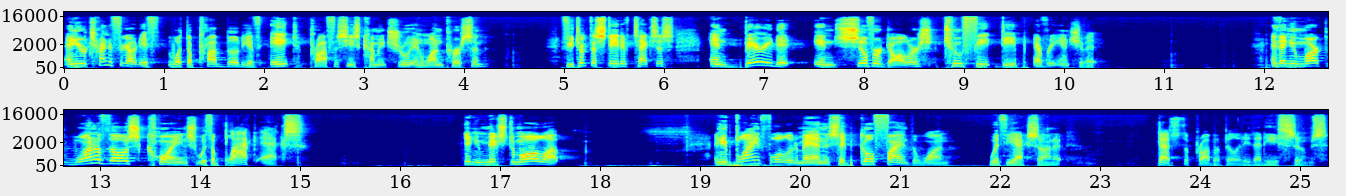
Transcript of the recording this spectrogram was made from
and you were trying to figure out if what the probability of eight prophecies coming true in one person, if you took the state of Texas and buried it in silver dollars two feet deep, every inch of it, and then you marked one of those coins with a black X, then you mixed them all up, and you blindfolded a man and said, Go find the one with the X on it. That's the probability that he assumes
